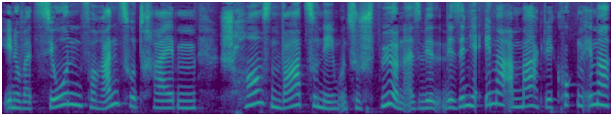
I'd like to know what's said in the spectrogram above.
Innovationen voranzutreiben, Chancen wahrzunehmen und zu spüren. Also wir, wir sind ja immer am Markt, wir gucken immer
